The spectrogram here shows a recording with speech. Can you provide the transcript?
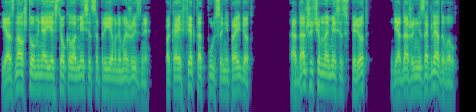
Я знал, что у меня есть около месяца приемлемой жизни, пока эффект от пульса не пройдет. А дальше, чем на месяц вперед, я даже не заглядывал,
